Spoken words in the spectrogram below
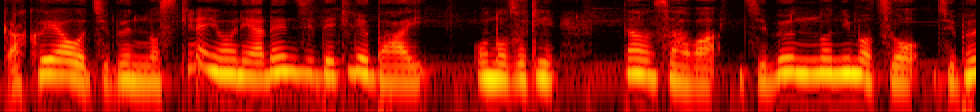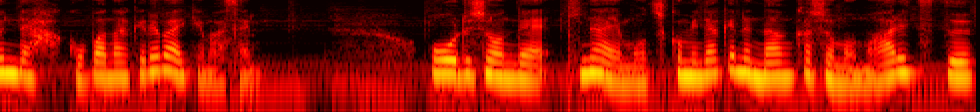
楽屋を自分の好きなようにアレンジできる場合を除き、ダンサーは自分の荷物を自分で運ばなければいけません。オーディションで機内持ち込みだけで何箇所も回りつつ、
